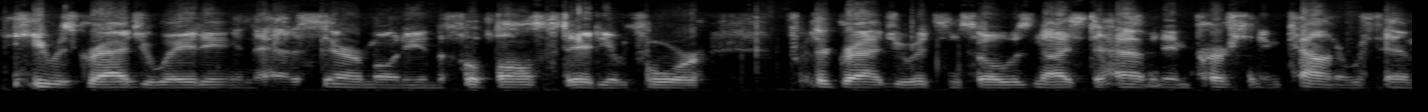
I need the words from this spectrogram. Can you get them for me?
he was graduating, and they had a ceremony in the football stadium for for the graduates, and so it was nice to have an in person encounter with him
